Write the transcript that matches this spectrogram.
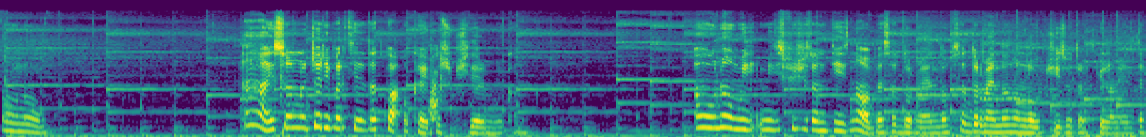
Oh no. Ah, e sono già ripartita da qua. Ok, posso uccidere il mio cane. Oh no, mi, mi dispiace tantissimo. No, beh, sta dormendo. Sta dormendo, non l'ho ucciso tranquillamente.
